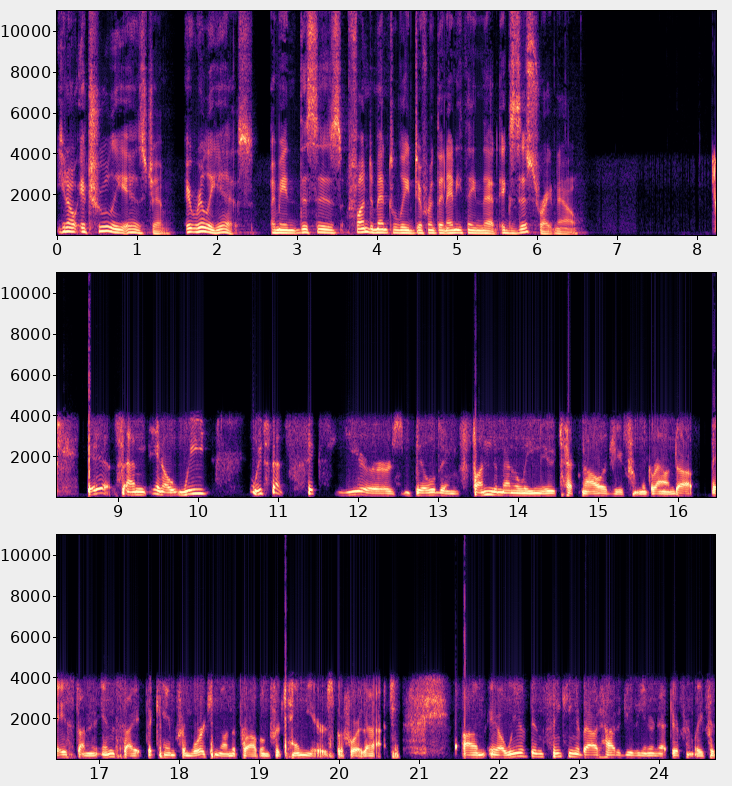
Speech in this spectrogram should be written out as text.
You know, it truly is, Jim. It really is. I mean, this is fundamentally different than anything that exists right now. It is. And, you know, we we've spent six years building fundamentally new technology from the ground up based on an insight that came from working on the problem for 10 years before that. Um, you know, we have been thinking about how to do the internet differently for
